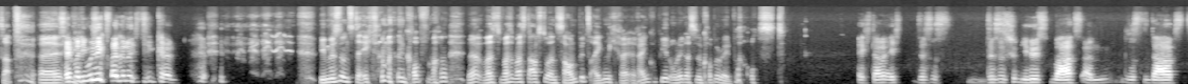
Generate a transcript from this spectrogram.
So. Äh, Jetzt hätten wir die Musikfolge durchziehen können. Wir müssen uns da echt mal einen Kopf machen. Ne? Was, was, was darfst du an Soundbits eigentlich rei- reinkopieren, ohne dass du Copyright brauchst? Ich glaube echt, das ist, das ist schon die höchste Maß an, was du darfst.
